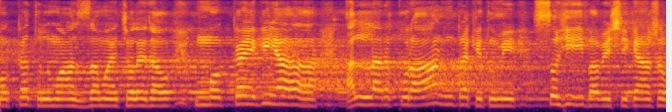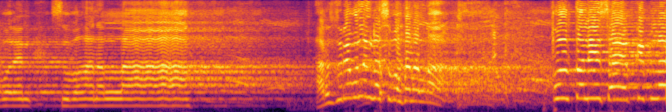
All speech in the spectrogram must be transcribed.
মক্কাতুল মুআজ্জামায় চলে যাও। মক্কায় গিয়া আল্লাহর কোরআনটাকে তুমি সহিভাবে শিখে আসো বলেন সুবহান আল্লাহ আরও জোরে বলেন না সুবহান আল্লাহ ফুলতলি সাহেব কিবলা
